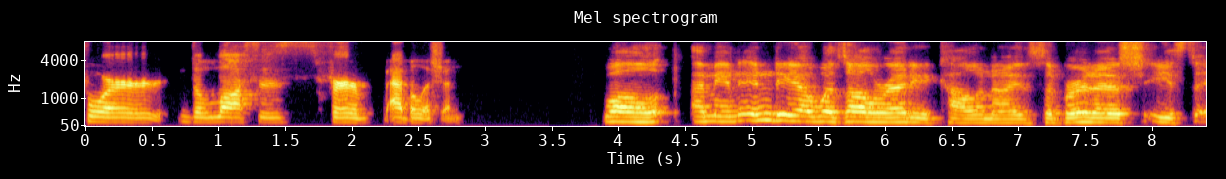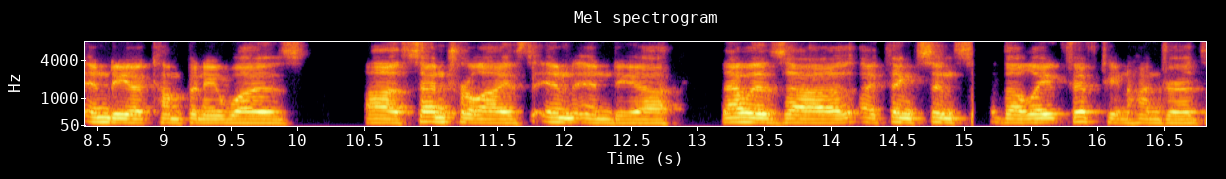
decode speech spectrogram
for the losses for abolition? Well, I mean, India was already colonized. The British East India Company was uh, centralized in India. That was, uh, I think, since the late 1500s.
